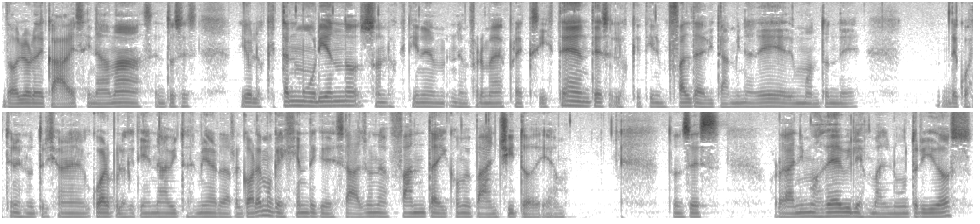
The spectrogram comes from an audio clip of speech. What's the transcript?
dolor de cabeza y nada más. Entonces, digo, los que están muriendo son los que tienen enfermedades preexistentes, los que tienen falta de vitamina D, de un montón de, de cuestiones nutricionales del cuerpo, los que tienen hábitos de mierda. Recordemos que hay gente que desayuna Fanta y come panchito, digamos. Entonces, organismos débiles, malnutridos,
